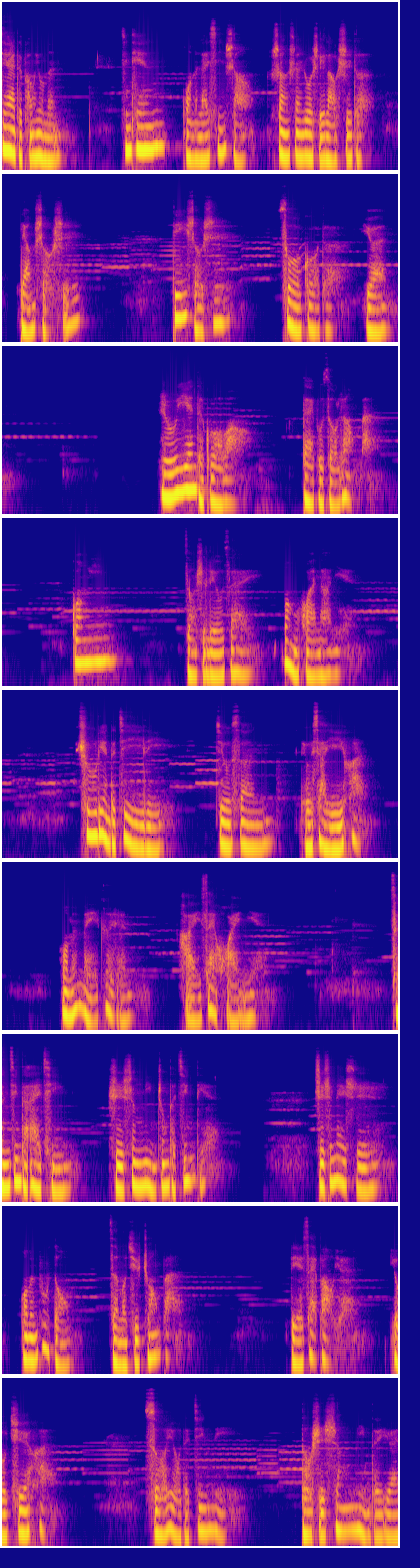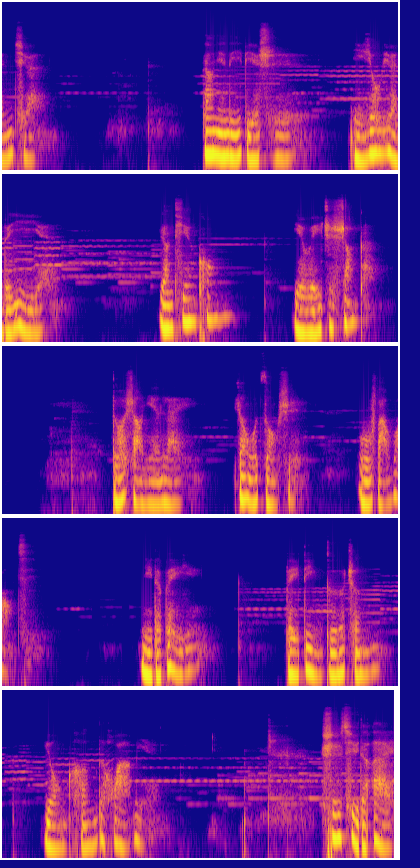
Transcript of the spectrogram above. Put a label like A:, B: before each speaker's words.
A: 亲爱的朋友们，今天我们来欣赏上善若水老师的两首诗。第一首诗《错过的缘》，如烟的过往，带不走浪漫，光阴总是留在。梦幻那年，初恋的记忆里，就算留下遗憾，我们每个人还在怀念曾经的爱情，是生命中的经典。只是那时我们不懂怎么去装扮。别再抱怨有缺憾，所有的经历都是生命的源泉。当年离别时，你幽怨的一眼，让天空也为之伤感。多少年来。让我总是无法忘记你的背影，被定格成永恒的画面。失去的爱，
